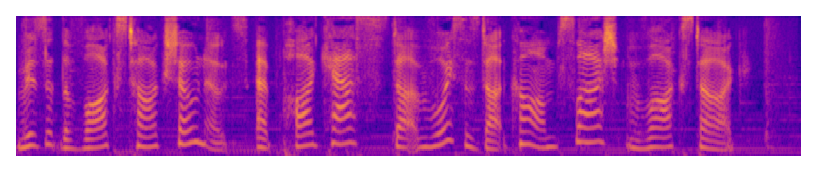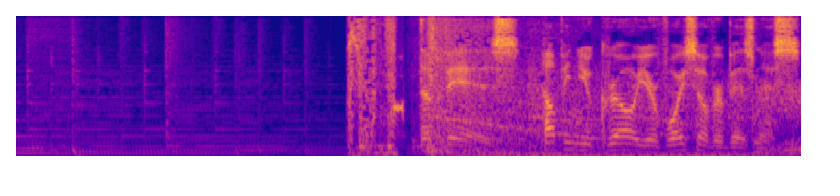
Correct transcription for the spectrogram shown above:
visit the Vox Talk show notes at podcasts.voices.com slash Vox Talk. The Biz, helping you grow your voiceover business.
